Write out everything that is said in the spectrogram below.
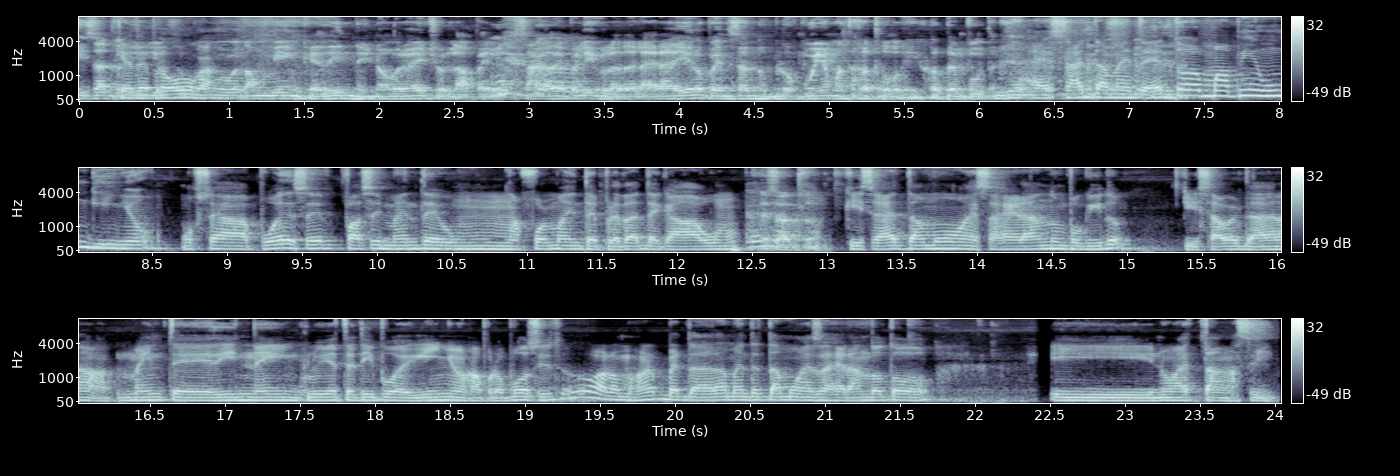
Exacto, que te yo provoca. supongo también que Disney no habrá hecho la, peli- saga de películas de la era de hielo pensando, los voy a matar a todos, hijos de puta. Exactamente, esto es más bien un guiño, o sea, puede ser fácilmente una forma de interpretar de cada uno. Exacto. Quizás estamos exagerando un poquito, quizás verdaderamente Disney incluye este tipo de guiños a propósito, o a lo mejor verdaderamente estamos exagerando todo y no es tan así.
